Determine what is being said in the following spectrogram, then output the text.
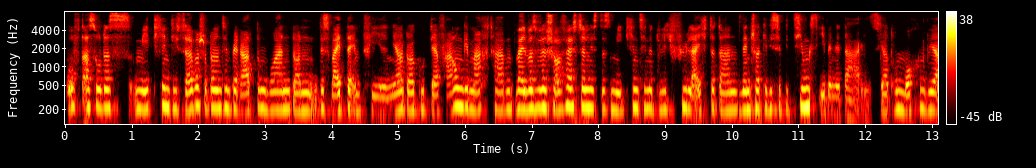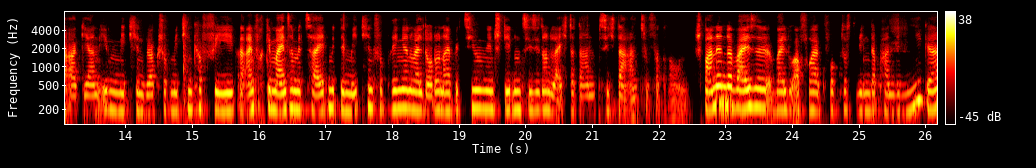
oft auch so, dass Mädchen, die selber schon bei uns in Beratung waren, dann das weiterempfehlen, ja, da gute Erfahrungen gemacht haben. Weil was wir schon feststellen, ist, dass Mädchen sind natürlich viel leichter dann, wenn schon eine gewisse Beziehungsebene da ist. Ja, darum machen wir auch gern eben Mädchenworkshop, Mädchencafé, äh, einfach gemeinsame Zeit mit den Mädchen verbringen, weil da dann eine Beziehung entsteht und sie sich dann leichter dann, sich da anzuvertrauen. Spannenderweise, weil du auch vorher gefragt hast, wegen der Pandemie, gell,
